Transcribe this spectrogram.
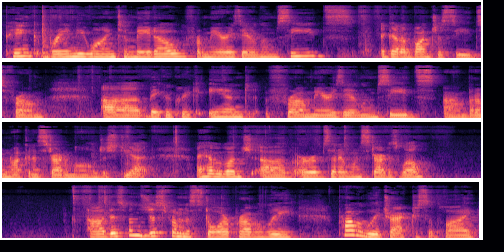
pink brandywine tomato from Mary's Heirloom Seeds. I got a bunch of seeds from uh, Baker Creek and from Mary's Heirloom Seeds, um, but I'm not going to start them all just yet. I have a bunch of herbs that I want to start as well. Uh, this one's just from the store, probably probably Tractor Supply.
